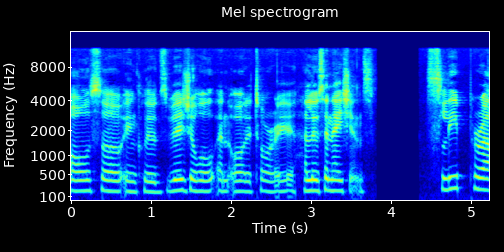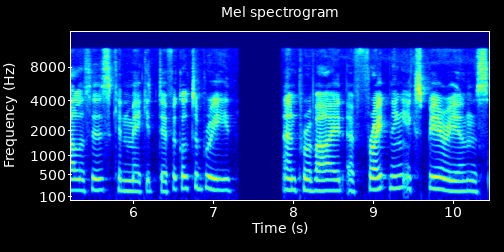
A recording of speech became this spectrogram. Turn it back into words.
also includes visual and auditory hallucinations. Sleep paralysis can make it difficult to breathe, and provide a frightening experience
